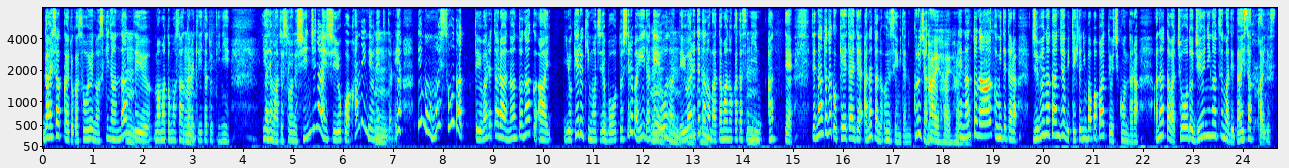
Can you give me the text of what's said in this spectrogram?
大作会とかそういうの好きなんだっていうママ友さんから聞いた時に、いやでも私そういうの信じないしよくわかんないんだよねって言ったら、いやでももしそうだって言われたらなんとなくあ避ける気持ちでぼーっとしてればいいだけよなんて言われてたのが頭の片隅にあって、でなんとなく携帯であなたの運勢みたいなの来るじゃない。はいはいはいはい。でなんとなく見てたら自分の誕生日適当にパパパって打ち込んだらあなたはちょうど12月まで大作会です。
